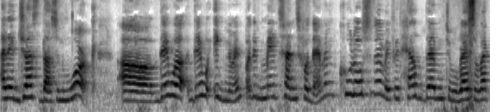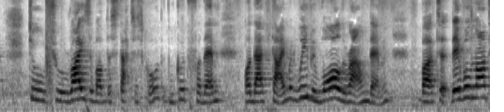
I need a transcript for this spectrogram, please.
and it just doesn't work uh, they were they were ignorant, but it made sense for them, and kudos to them if it helped them to resurrect, to to rise above the status quo. Good for them for that time. But we've evolved around them, but uh, they will not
